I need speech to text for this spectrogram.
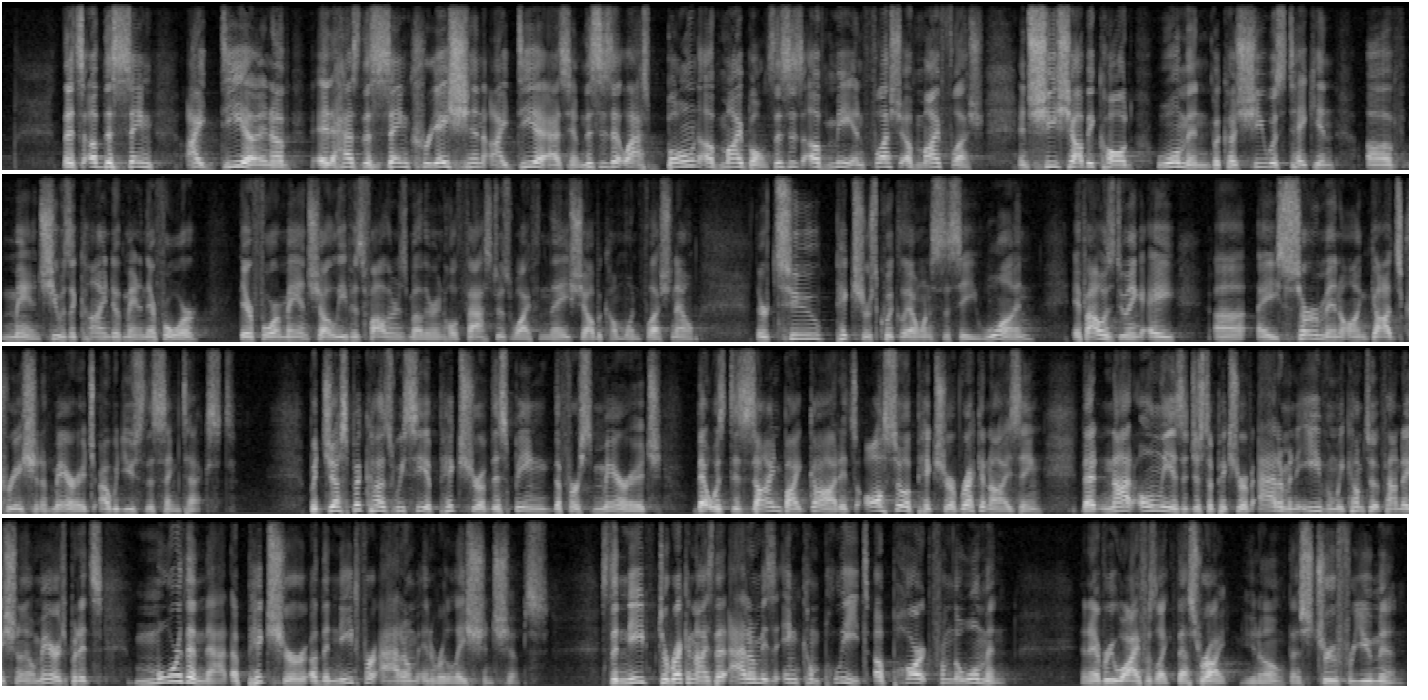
that it's of the same idea and of it has the same creation idea as him. This is at last bone of my bones. This is of me and flesh of my flesh. And she shall be called woman because she was taken of man. She was a kind of man. And therefore, therefore a man shall leave his father and his mother and hold fast to his wife, and they shall become one flesh. Now, there are two pictures quickly I want us to see. One, if I was doing a uh, a sermon on God's creation of marriage, I would use the same text. But just because we see a picture of this being the first marriage that was designed by God, it's also a picture of recognizing that not only is it just a picture of Adam and Eve and we come to it foundationally on marriage, but it's more than that, a picture of the need for Adam in relationships. It's the need to recognize that Adam is incomplete apart from the woman. And every wife was like, That's right, you know, that's true for you men.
